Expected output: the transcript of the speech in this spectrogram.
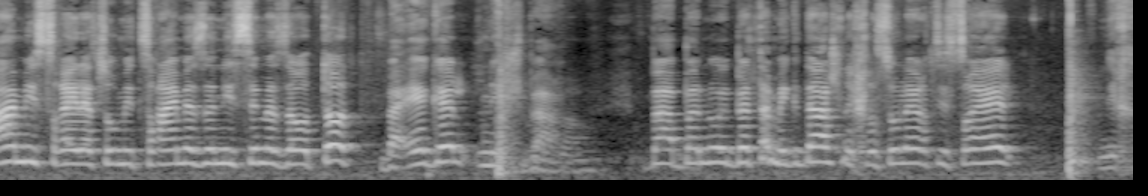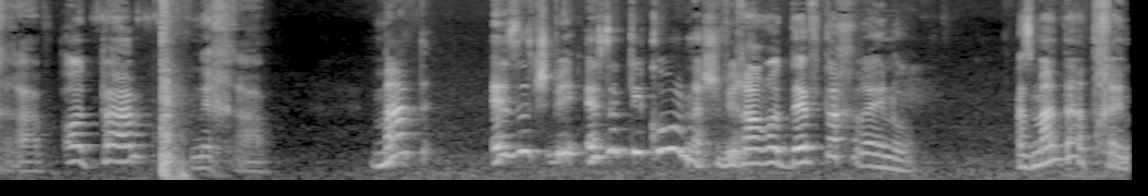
עם ישראל יצאו מצרים, איזה ניסים, איזה אותות, בעגל נשבר. בנו את בית המקדש, נכנסו לארץ ישראל, נחרב. עוד פעם, נחרב. מה, איזה, שבי, איזה תיקון? השבירה רודפת אחרינו. אז מה דעתכן?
